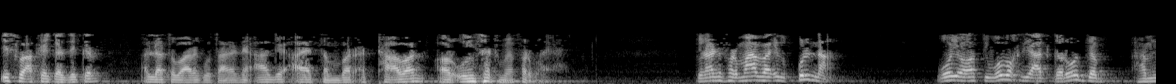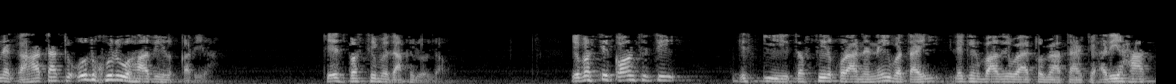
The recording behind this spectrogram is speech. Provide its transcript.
اس واقعے کا ذکر اللہ تبارک و تعالیٰ نے آگے آیت نمبر اٹھاون اور انسٹھ میں فرمایا ہے۔ چنانچہ فرمایا کلنا وہ وقت یاد کرو جب ہم نے کہا تھا کہ اد خلو حادی القریہ کہ اس بستی میں داخل ہو جاؤ۔ یہ بستی کون سی تھی؟ اس کی تفصیل قرآن نے نہیں بتائی، لیکن بعض روایتوں میں آتا ہے کہ اریحات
